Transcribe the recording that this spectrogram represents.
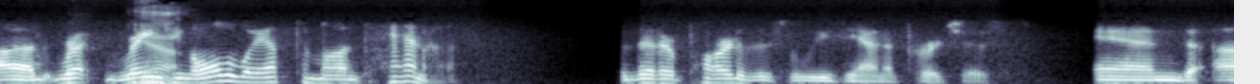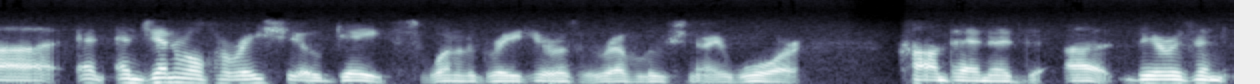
uh, ranging yeah. all the way up to Montana, that are part of this Louisiana purchase. And, uh, and, and General Horatio Gates, one of the great heroes of the Revolutionary War, commented, uh, "There is an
